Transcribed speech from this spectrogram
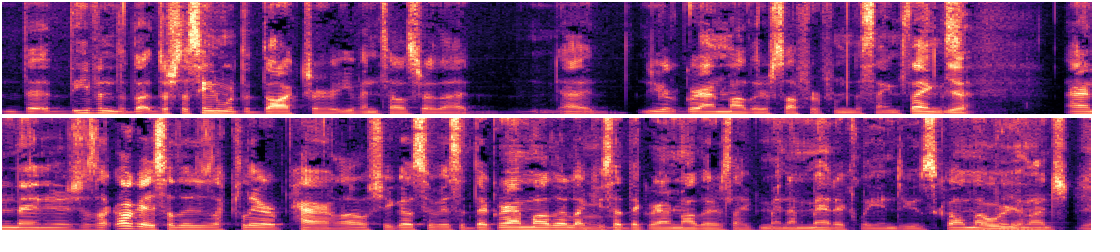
the even the, there's a scene with the doctor even tells her that uh, your grandmother suffered from the same things. Yeah. And then it's just like, okay, so there's a clear parallel. She goes to visit the grandmother, like you said, the grandmother is like in a medically induced coma, pretty Mm. Oh, yeah, much. yeah.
